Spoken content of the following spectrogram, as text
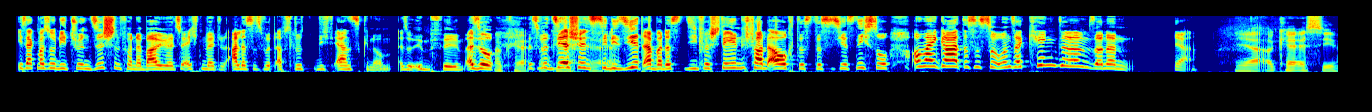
ich sag mal so, die Transition von der Barbie-Welt zur echten Welt und alles, das wird absolut nicht ernst genommen. Also im Film. Also Okay, es wird okay, sehr schön ja. stilisiert, aber das, die verstehen schon auch, dass das ist jetzt nicht so, oh mein Gott, das ist so unser Kingdom, sondern ja. Ja, okay, I see.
